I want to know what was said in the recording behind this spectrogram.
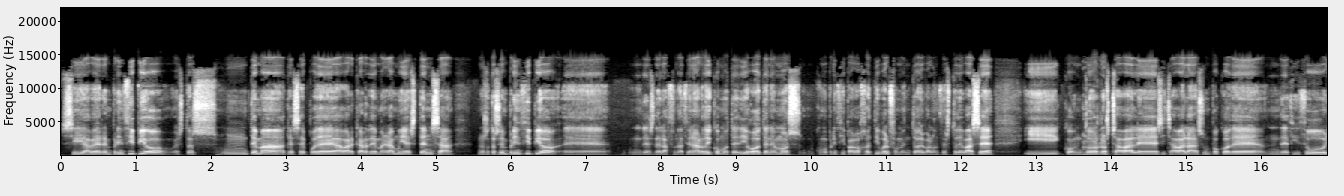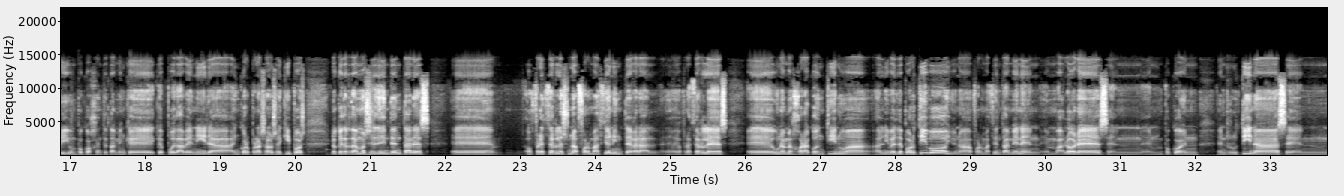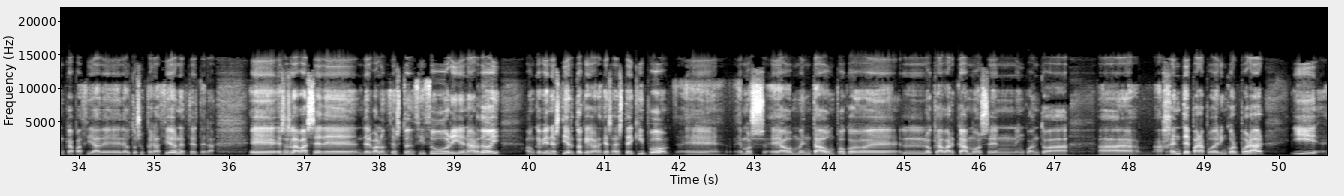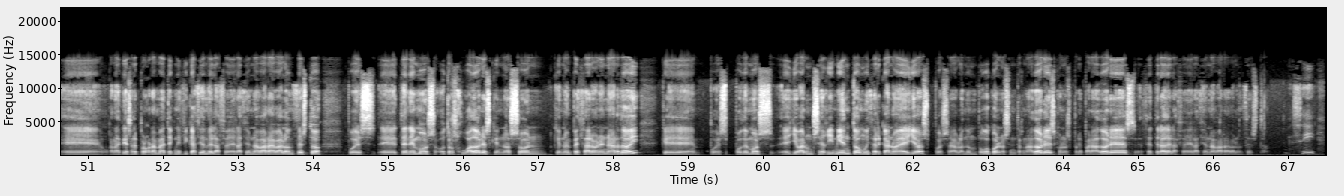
Sí, a ver, en principio esto es un tema que se puede abarcar de manera muy extensa. Nosotros en principio, eh, desde la Fundación Ardoy, como te digo, tenemos como principal objetivo el fomento del baloncesto de base y con todos los chavales y chavalas un poco de, de CIZUR y un poco gente también que, pueda venir a, incorporarse a los equipos, lo que tratamos de intentar es... Eh, ofrecerles una formación integral, eh, ofrecerles eh, una mejora continua al nivel deportivo y una formación también en, valores, en, un poco en, rutinas, en capacidad de, autosuperación, etcétera. Eh, esa es la base del baloncesto en Cizur y en Ardoy, aunque bien es cierto que gracias a este equipo hemos aumentado un poco lo que abarcamos en, en cuanto a a, gente para poder incorporar y eh, gracias al programa de tecnificación de la Federación Navarra de Baloncesto, pues eh, tenemos otros jugadores que no son, que no empezaron en Ardoy, que pues podemos eh, llevar un seguimiento muy cercano a ellos, pues hablando un poco con los entrenadores, con los preparadores, etcétera, de la Federación Navarra de Baloncesto. Sí.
